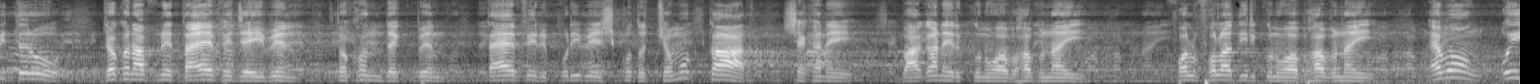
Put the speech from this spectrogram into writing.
ভিতরেও যখন আপনি তায়েফে যাইবেন, তখন দেখবেন তায়েফের পরিবেশ কত চমৎকার। সেখানে বাগানের কোনো অভাব নাই ফল ফলাদির কোনো অভাব নাই এবং ওই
